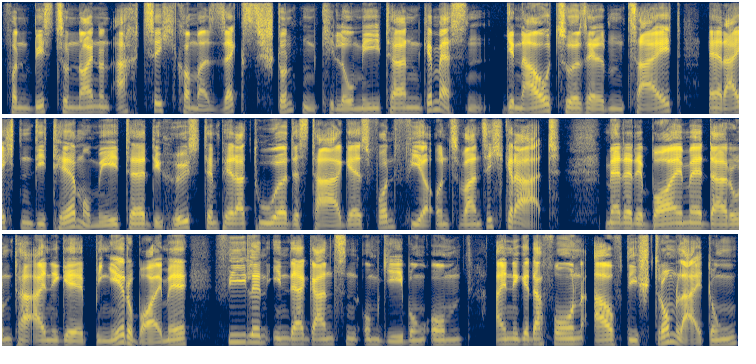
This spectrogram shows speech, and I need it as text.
von bis zu 89,6 Stundenkilometern gemessen. Genau zur selben Zeit erreichten die Thermometer die Höchsttemperatur des Tages von 24 Grad. Mehrere Bäume, darunter einige Pinheiro-Bäume, fielen in der ganzen Umgebung um, einige davon auf die Stromleitung,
